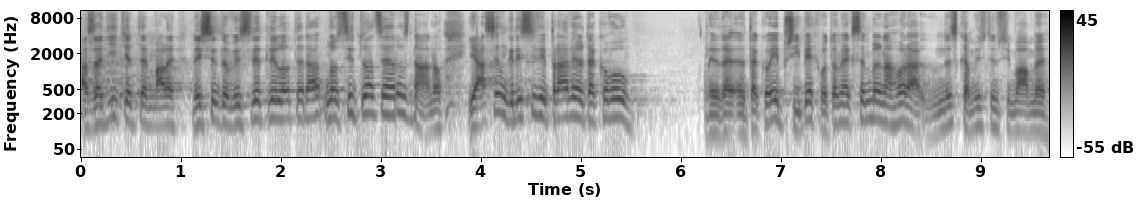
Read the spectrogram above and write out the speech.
a za dítětem, ale než se to vysvětlilo teda, no situace je hrozná, no. Já jsem kdysi vyprávěl takovou Takový příběh o tom, jak jsem byl na horách. Dneska, myslím si, máme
